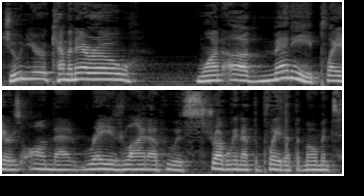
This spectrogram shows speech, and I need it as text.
Junior Caminero, one of many players on that Rays lineup who is struggling at the plate at the moment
